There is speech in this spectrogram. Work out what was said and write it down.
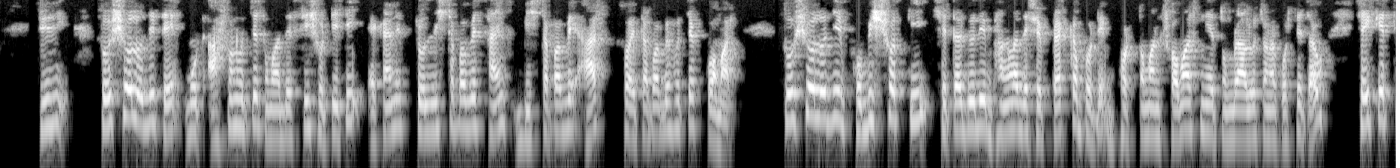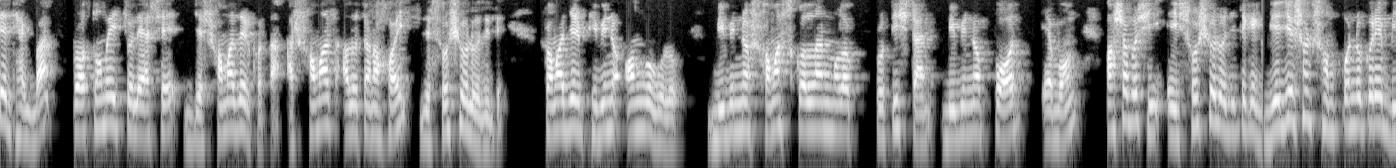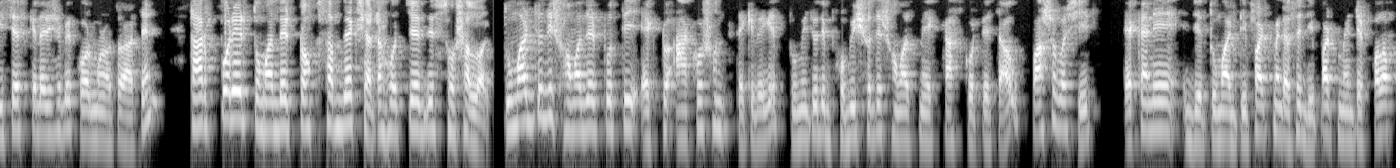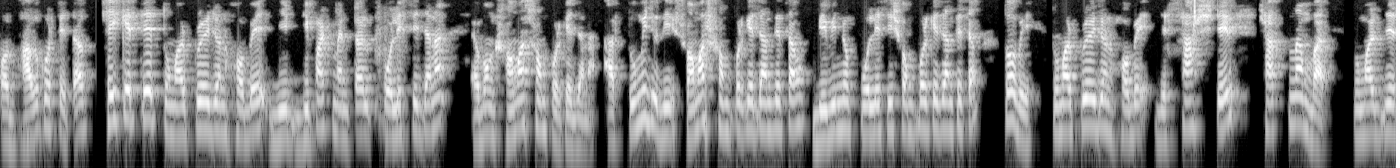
সোশিওলজিতে মোট আসন হচ্ছে তোমাদের ছেষট্টিটি, এখানে চল্লিশটা পাবে সায়েন্স বিশটা পাবে আর্টস ছয়টা পাবে হচ্ছে কমার্স সোশিওলজির ভবিষ্যৎ কি? সেটা যদি বাংলাদেশের প্রেক্ষাপটে বর্তমান সমাজ নিয়ে তোমরা আলোচনা করতে চাও, সেই ক্ষেত্রে দেখবা প্রথমেই চলে আসে যে সমাজের কথা। আর সমাজ আলোচনা হয় যে সোশিওলজিতে সমাজের বিভিন্ন অঙ্গগুলো, বিভিন্ন সমাজ কল্যাণমূলক প্রতিষ্ঠান, বিভিন্ন পদ এবং পাশাপাশি এই সোশিওলজি থেকে গ্রাজুয়েশন সম্পন্ন করে বিসিএস ক্যাডার হিসেবে কর্মরত আছেন তারপরে তোমাদের টপ সাবজেক্ট সেটা হচ্ছে যে সোশ্যাল ওয়ার্ক তোমার যদি সমাজের প্রতি একটু আকর্ষণ থেকে থাকে তুমি যদি ভবিষ্যতে সমাজ নিয়ে কাজ করতে চাও, পাশাপাশি এখানে যে তোমার ডিপার্টমেন্ট আছে ডিপার্টমেন্টের ফলাফল ভালো করতে চাও, সেই ক্ষেত্রে তোমার প্রয়োজন হবে যে ডিপার্টমেন্টাল পলিসি জানা এবং সমাজ সম্পর্কে জানা। আর তুমি যদি সমাজ সম্পর্কে জানতে চাও, বিভিন্ন পলিসি সম্পর্কে জানতে চাও, তবে তোমার প্রয়োজন হবে যে সাস্টের সাত নাম্বার। তোমার যে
